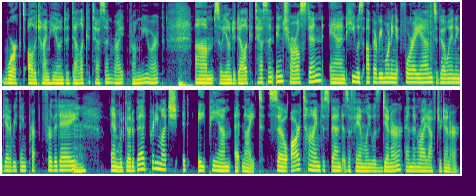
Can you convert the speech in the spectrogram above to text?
worked all the time. He owned a delicatessen right from New York. Um, so he owned a delicatessen in Charleston and he was up every morning at 4 a.m. to go in and get everything prepped for the day. And would go to bed pretty much at 8 p.m. at night. So, our time to spend as a family was dinner and then right after dinner.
